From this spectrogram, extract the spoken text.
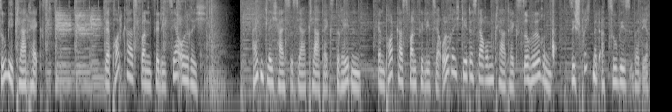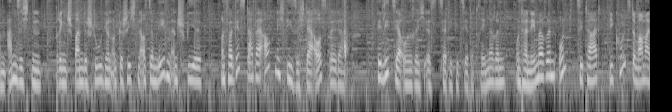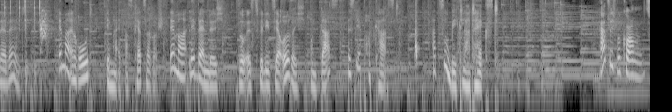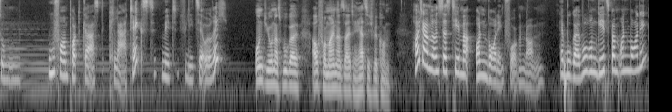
Azubi Klartext. Der Podcast von Felicia Ulrich. Eigentlich heißt es ja Klartext reden. Im Podcast von Felicia Ulrich geht es darum, Klartext zu hören. Sie spricht mit Azubis über deren Ansichten, bringt spannende Studien und Geschichten aus dem Leben ins Spiel und vergisst dabei auch nicht die Sicht der Ausbilder. Felicia Ulrich ist zertifizierte Trainerin, Unternehmerin und, Zitat, die coolste Mama der Welt. Immer in Rot, immer etwas ketzerisch, immer lebendig. So ist Felicia Ulrich und das ist ihr Podcast. Azubi Klartext. Herzlich willkommen zum U-Form Podcast Klartext mit Felicia Ulrich und Jonas Bugal, auch von meiner Seite herzlich willkommen. Heute haben wir uns das Thema Onboarding vorgenommen. Herr Bugal, worum geht es beim Onboarding?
